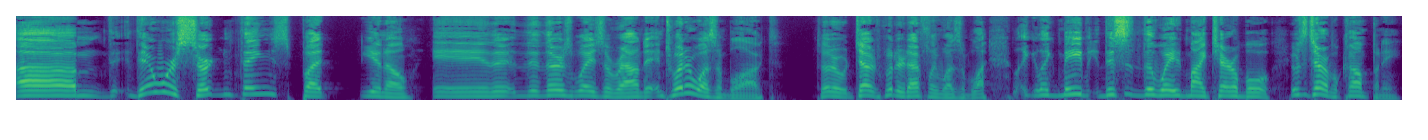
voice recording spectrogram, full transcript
Um, th- there were certain things, but you know, eh, there, there- there's ways around it. And Twitter wasn't blocked. Twitter, Twitter definitely wasn't blocked. Like, like maybe this is the way my terrible. It was a terrible company.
